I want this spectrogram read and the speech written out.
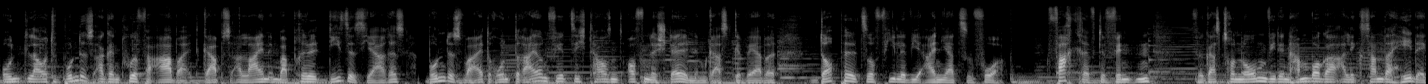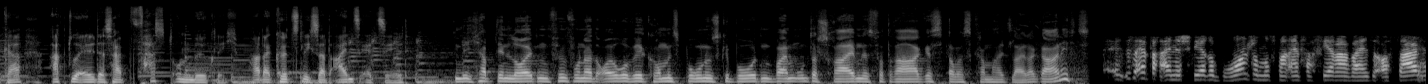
Und laut Bundesagentur für Arbeit gab es allein im April dieses Jahres bundesweit rund 43.000 offene Stellen im Gastgewerbe, doppelt so viele wie ein Jahr zuvor. Fachkräfte finden, für Gastronomen wie den Hamburger Alexander Hedecker aktuell deshalb fast unmöglich, hat er kürzlich Sat1 erzählt. Ich habe den Leuten 500 Euro Willkommensbonus geboten beim Unterschreiben des Vertrages, aber es kam halt leider gar nichts eine schwere Branche, muss man einfach fairerweise auch sagen.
